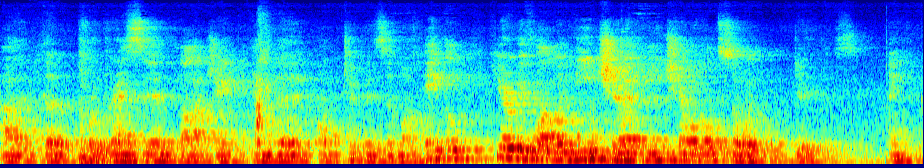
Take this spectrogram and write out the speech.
uh, the progressive logic and the optimism of Hegel. Here we follow Nietzsche. Nietzsche also did this. Thank you.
